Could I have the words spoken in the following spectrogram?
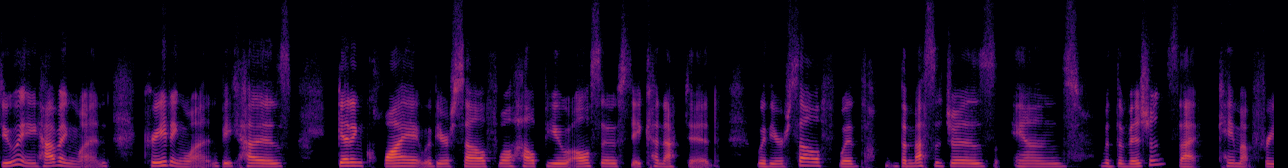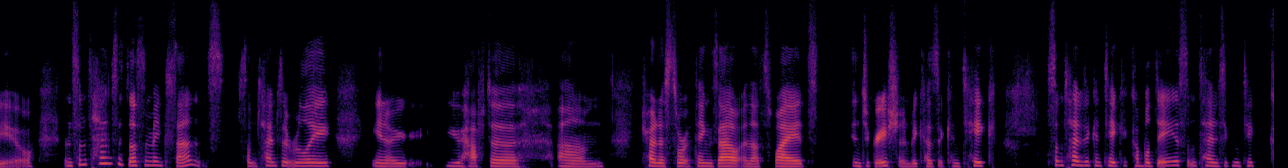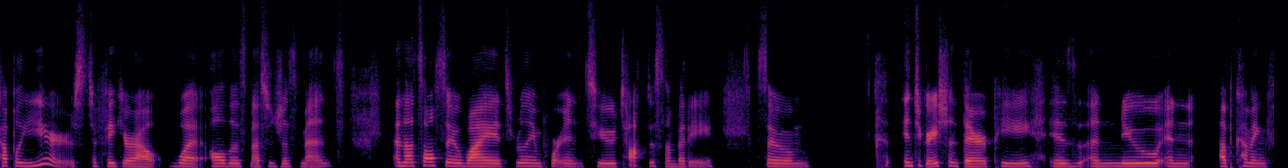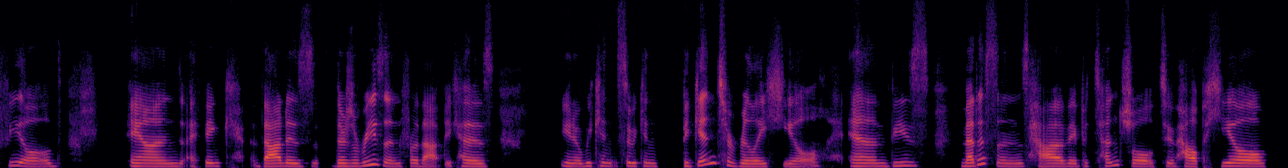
doing having one creating one because getting quiet with yourself will help you also stay connected with yourself with the messages and with the visions that came up for you. And sometimes it doesn't make sense. Sometimes it really you know you have to um, try to sort things out and that's why it's integration because it can take sometimes it can take a couple days sometimes it can take a couple years to figure out what all those messages meant. And that's also why it's really important to talk to somebody. So integration therapy is a new and upcoming field and i think that is there's a reason for that because you know we can so we can begin to really heal and these medicines have a potential to help heal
